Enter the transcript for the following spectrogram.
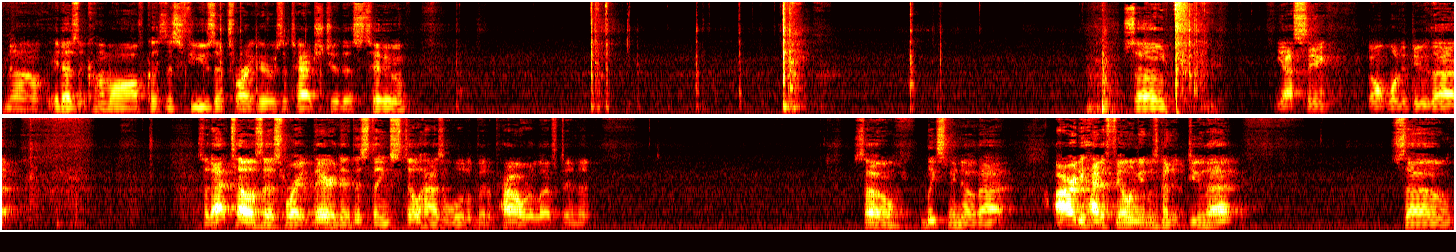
No, it doesn't come off because this fuse that's right here is attached to this too. So, yeah, see, don't want to do that. So that tells us right there that this thing still has a little bit of power left in it. So, at least we know that. I already had a feeling it was going to do that. So,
